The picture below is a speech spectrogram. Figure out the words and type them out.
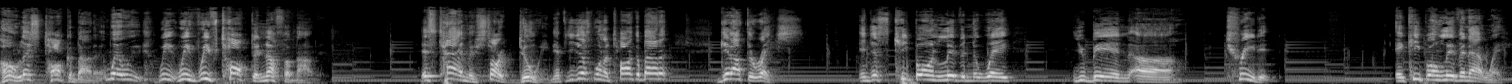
oh, let's talk about it. Well, we, we, we've, we've talked enough about it. It's time to start doing. If you just want to talk about it, get out the race and just keep on living the way you've been uh, treated and keep on living that way.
